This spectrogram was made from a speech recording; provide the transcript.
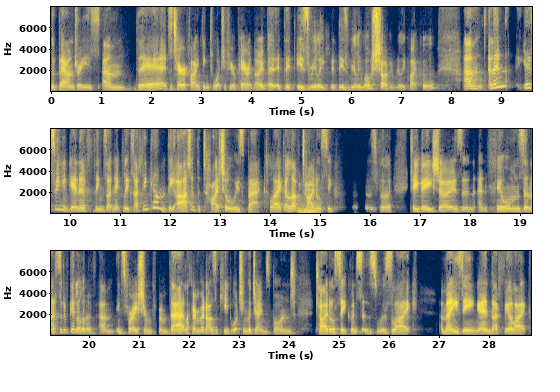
the boundaries um, there. It's a terrifying thing to watch if you're a parent, though. But it, it is really it is really well shot and really quite cool. Um, and then, yeah, speaking again of things like Netflix, I think um, the art of the title is back. Like, I love mm-hmm. title sequences for TV shows and, and films, and I sort of get a lot of um, inspiration from that. Like, I remember when I was a kid watching the James Bond title sequences was like amazing, and I feel like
